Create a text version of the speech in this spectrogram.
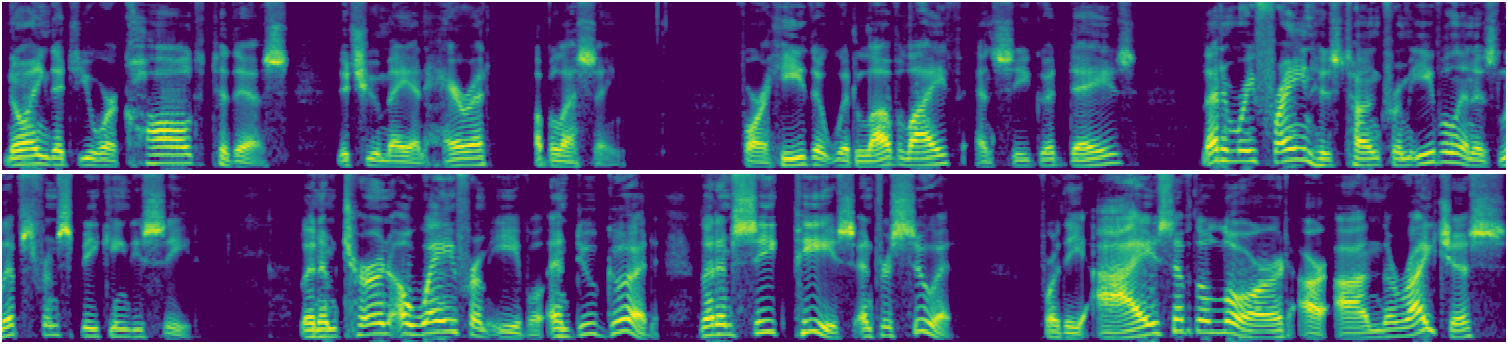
knowing that you are called to this, that you may inherit a blessing. For he that would love life and see good days, let him refrain his tongue from evil and his lips from speaking deceit. Let him turn away from evil and do good. Let him seek peace and pursue it. For the eyes of the Lord are on the righteous,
